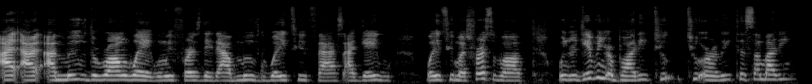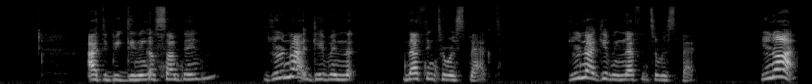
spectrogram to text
I, I, I moved the wrong way when we first dated. I moved way too fast. I gave way too much. First of all, when you're giving your body too too early to somebody at the beginning of something, you're not giving nothing to respect. You're not giving nothing to respect. You're not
